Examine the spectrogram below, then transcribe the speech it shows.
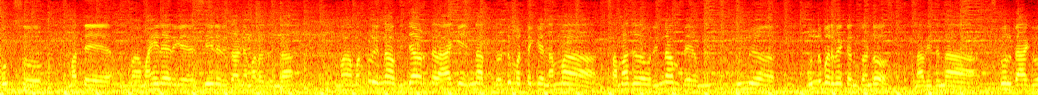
ಬುಕ್ಸು ಮತ್ತು ಮಹಿಳೆಯರಿಗೆ ಸೀರೆ ವಿತರಣೆ ಮಾಡೋದ್ರಿಂದ ಮಕ್ಕಳು ಇನ್ನೂ ವಿದ್ಯಾರ್ಥಿಗಳಾಗಿ ಇನ್ನೂ ದೊಡ್ಡ ಮಟ್ಟಕ್ಕೆ ನಮ್ಮ ಸಮಾಜದವರು ಇನ್ನೂ ಮುಂದೆ ಮುಂದೆ ಬರಬೇಕು ಅಂದ್ಕೊಂಡು ನಾವು ಇದನ್ನು ಸ್ಕೂಲ್ ಬ್ಯಾಗು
